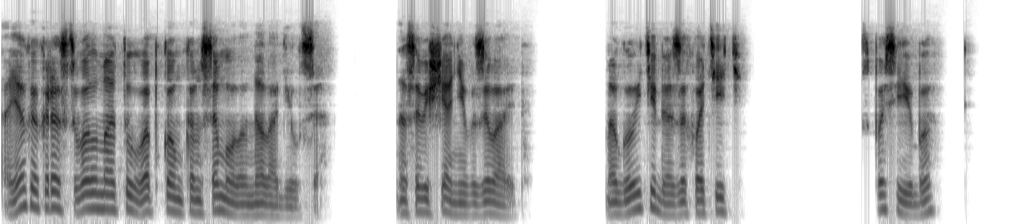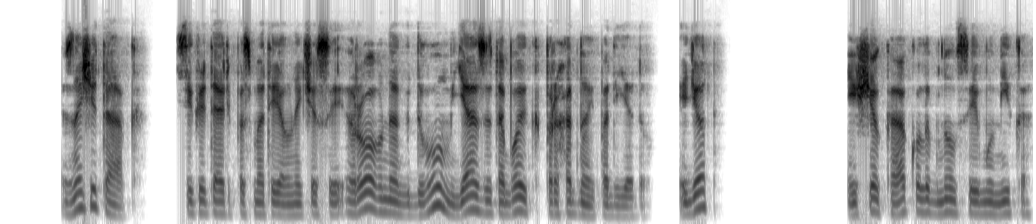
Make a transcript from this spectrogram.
А я как раз в Алмату в обком комсомола наладился. На совещание вызывает. Могу и тебя захватить. Спасибо. Значит так. Секретарь посмотрел на часы. Ровно к двум я за тобой к проходной подъеду. Идет? Еще как улыбнулся ему Мика.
